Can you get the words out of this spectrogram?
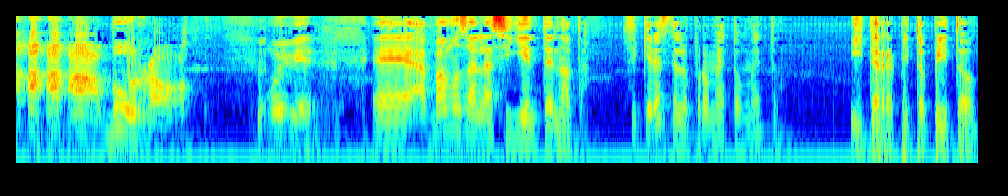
¡Burro! Muy bien. Eh, vamos a la siguiente nota. Si quieres te lo prometo, meto. Y te repito, Pito,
